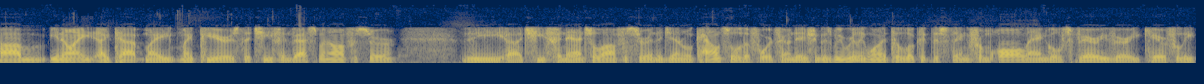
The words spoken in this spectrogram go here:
Um, you know, I, I tap my my peers, the chief investment officer, the uh, chief financial officer, and the general counsel of the Ford Foundation, because we really wanted to look at this thing from all angles, very very carefully.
